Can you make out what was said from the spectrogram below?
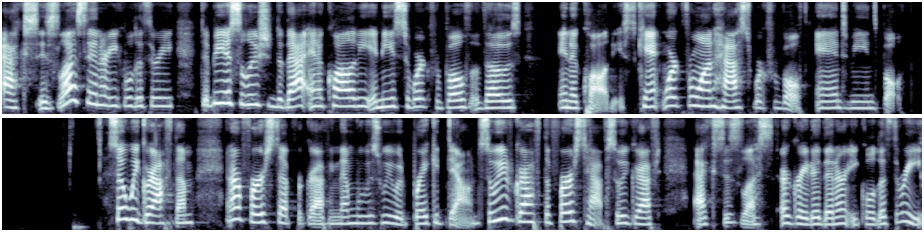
x is less than or equal to 3, to be a solution to that inequality, it needs to work for both of those inequalities. Can't work for one, has to work for both, and means both. So we graph them, and our first step for graphing them was we would break it down. So we would graph the first half. So we graphed x is less or greater than or equal to 3.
